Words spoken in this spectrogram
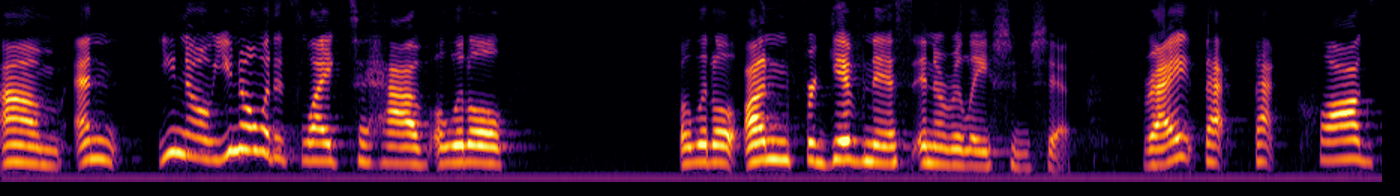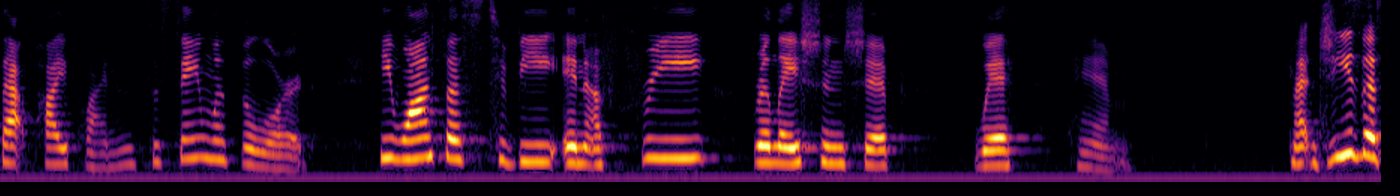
Um, and you know, you know what it's like to have a little, a little unforgiveness in a relationship, right? That that clogs that pipeline. And it's the same with the Lord. He wants us to be in a free relationship with Him. That Jesus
